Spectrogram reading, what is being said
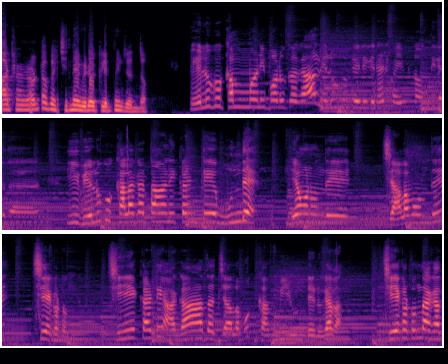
మాట్లాడినట్టు ఒక చిన్న వీడియో క్లిప్పింగ్ చూద్దాం. వెలుగు కమ్మని పలుకగా వెలుగు వెలిగినని బైబిల్ ఉంది కదా. ఈ వెలుగు కలగటానికంటే ముందే ఏమనుంది? జలం ఉంది చీకటి ఉంది. చీకటి అగాధ జలము కమ్మి ఉండేను కదా. చీకటి ఉంది అగాధ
